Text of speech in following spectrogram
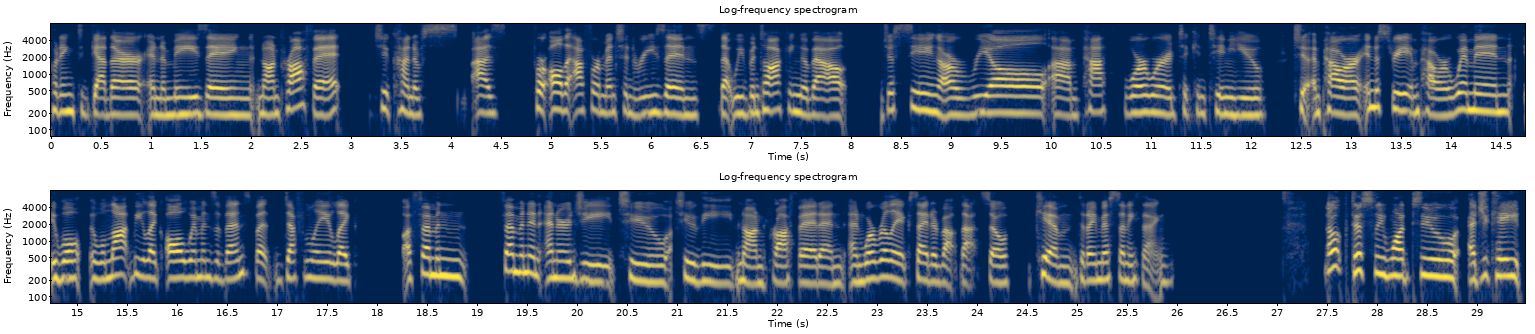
putting together an amazing nonprofit to kind of, as for all the aforementioned reasons that we've been talking about, just seeing a real um, path forward to continue to empower our industry, empower women. It will it will not be like all women's events, but definitely like a feminine feminine energy to to the nonprofit and and we're really excited about that. So Kim, did I miss anything? Nope. Just we want to educate,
